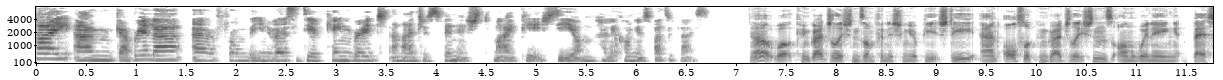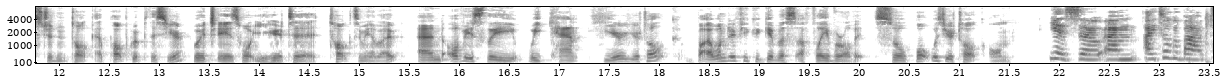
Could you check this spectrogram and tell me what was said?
Hi, I'm Gabriela uh, from the University of Cambridge, and I just finished my PhD on Heliconius butterflies. Oh, well, congratulations on finishing your PhD, and also congratulations on winning Best Student Talk at Pop Group this year, which is what you're here to talk to me about. And obviously, we can't hear your talk, but I wonder if you could give us a flavour of it. So, what was your talk on? Yes, so um, I talk about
